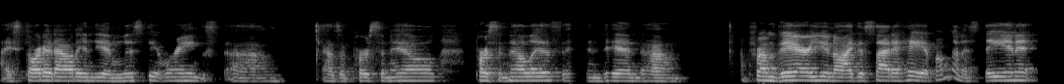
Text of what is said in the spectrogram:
I started out in the enlisted ranks um, as a personnel, personnelist, and then um, from there, you know, I decided, hey, if I'm going to stay in it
